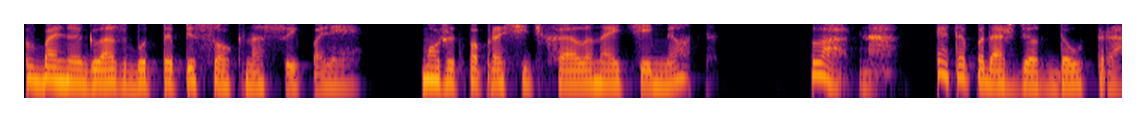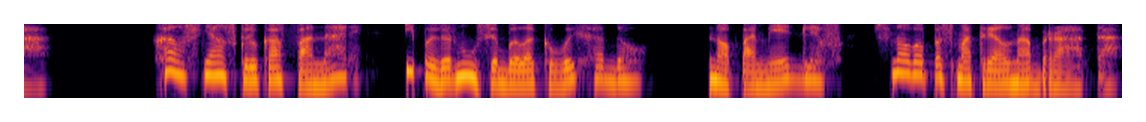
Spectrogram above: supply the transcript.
В больной глаз будто песок насыпали. Может попросить Хэлла найти мед? Ладно, это подождет до утра. Хэл снял с крюка фонарь и повернулся было к выходу, но, помедлив, снова посмотрел на брата.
